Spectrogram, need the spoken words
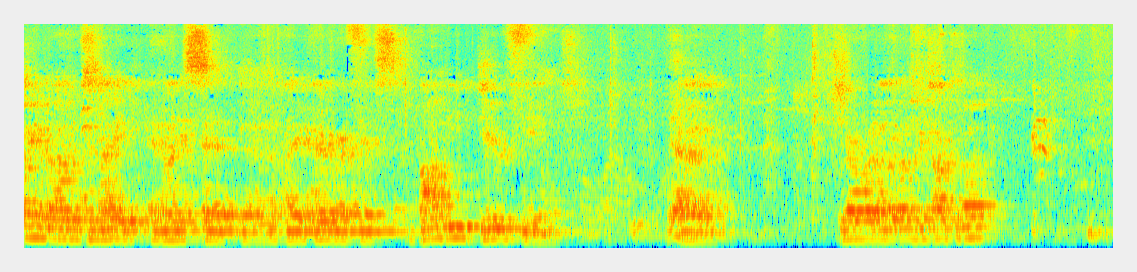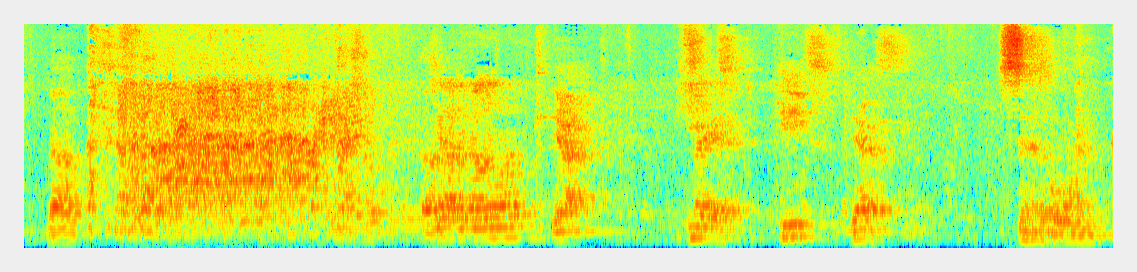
talking about him tonight, and I said, uh, I, I referenced Bobby Deerfield. Yeah. Uh, do you remember what other ones we talked about? No. Do you have another one? Yeah. Say it. Heat? Yes. Scent of a woman.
